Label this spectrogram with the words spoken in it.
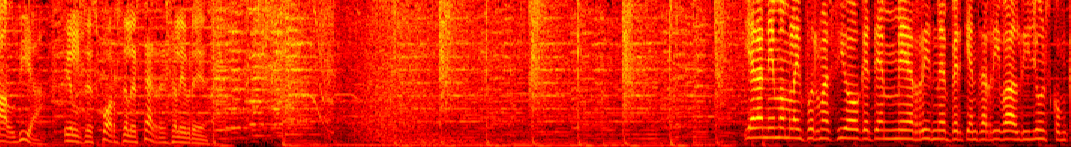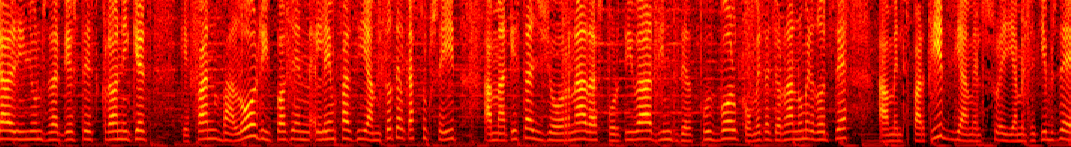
Al dia, els esports de les Terres de l'Ebre. I ara anem amb la informació que té més ritme perquè ens arriba el dilluns, com cada dilluns, aquestes cròniques que fan valor i posen l'èmfasi amb tot el que ha succeït amb aquesta jornada esportiva dins del futbol, com és la jornada número 12, amb els partits i amb els, i amb els equips de,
